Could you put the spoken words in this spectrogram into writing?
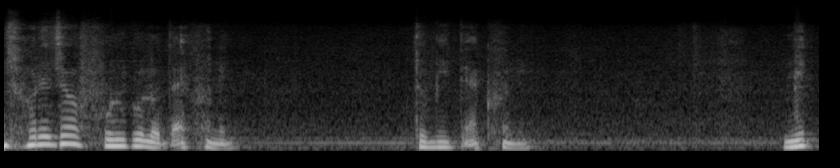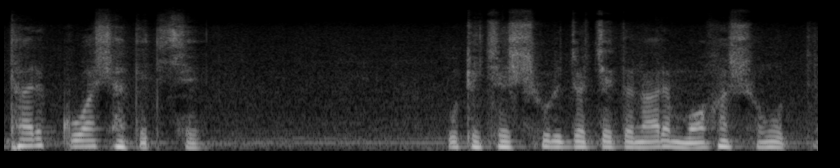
ঝরে যাওয়া ফুলগুলো দেখনি। তুমি দেখনি। মিথ্যার কুয়াশা কেটেছে। উঠেছে সূর্য চেতনার মহাসমুদ্র।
